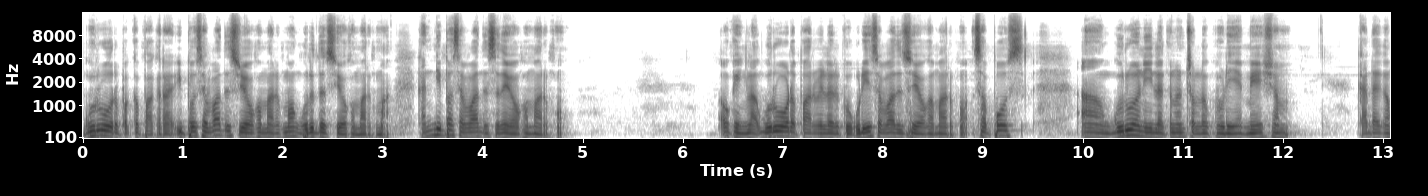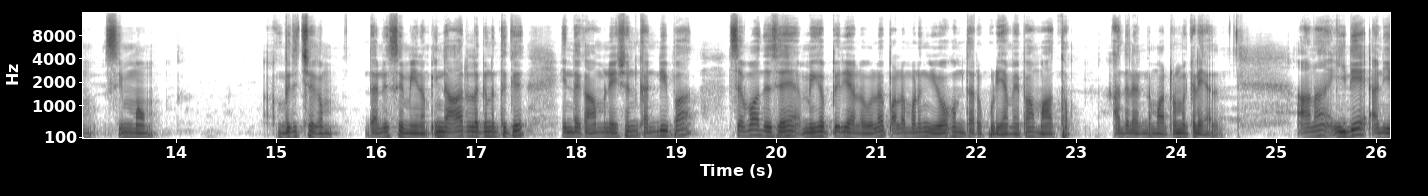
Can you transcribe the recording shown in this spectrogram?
குரு ஒரு பக்கம் பார்க்குறாரு இப்போ செவ்வாய் திசை யோகமாக இருக்குமா? குரு திசை யோகமாக இருக்குமா? கண்டிப்பாக செவ்வாய் திசை தான் யோகமாக இருக்கும். ஓகேங்களா குருவோட பார்வையில் இருக்கக்கூடிய செவ்வாதிச யோகமாக இருக்கும். சப்போஸ் குரு அணி இலக்கணம் சொல்லக்கூடிய மேஷம் கடகம் சிம்மம் விருச்சகம் தனுசு மீனம் இந்த ஆறு லக்னத்துக்கு இந்த காம்பினேஷன் கண்டிப்பாக செவ்வாய் திசையை மிகப்பெரிய அளவில் பல மடங்கு யோகம் தரக்கூடிய அமைப்பாக மாற்றும் அதில் எந்த மாற்றமும் கிடையாது. ஆனால் இதே அணி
